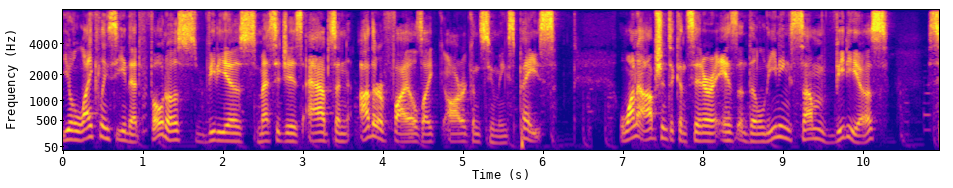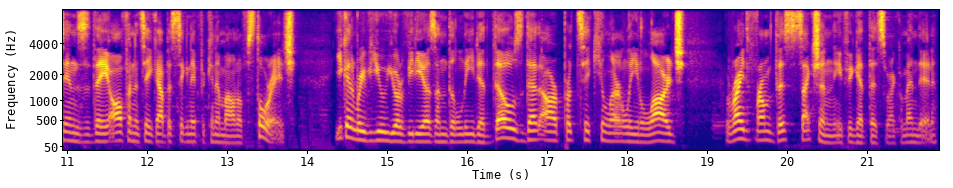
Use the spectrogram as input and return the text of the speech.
you'll likely see that photos, videos, messages, apps, and other files like are consuming space. One option to consider is deleting some videos, since they often take up a significant amount of storage. You can review your videos and delete those that are particularly large right from this section if you get this recommended.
